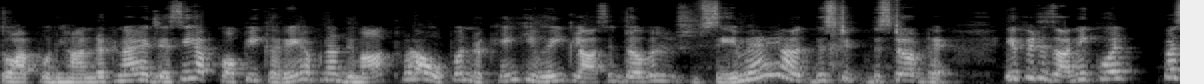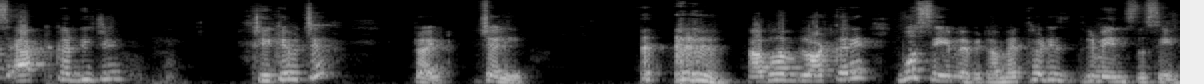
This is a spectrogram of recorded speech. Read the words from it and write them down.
तो आपको ध्यान रखना है, जैसे ही आप कॉपी करें, अपना दिमाग थोड़ा ओपन रखें कि वही क्लास इंटरवल सेम है या डिस्टर्ब है। इफ़ इट इज़ अनइक्वल बस एक्ट कर दीजिए। ठीक है बच्चे? राइट चलिए। अब हम प्लॉट करें। वो सेम है बेटा। Method is remains the same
